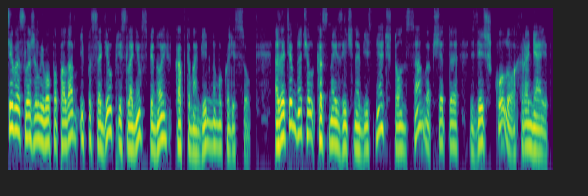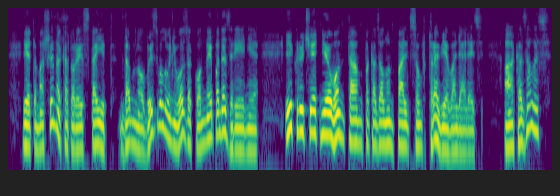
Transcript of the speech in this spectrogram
Сева сложил его пополам и посадил, прислонив спиной к автомобильному колесу. А затем начал косноязычно объяснять, что он сам вообще-то здесь школу охраняет, и эта машина, которая стоит давно, вызвала у него законное подозрение, и ключи от нее вон там, — показал он пальцем, — в траве валялись. А оказалось,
